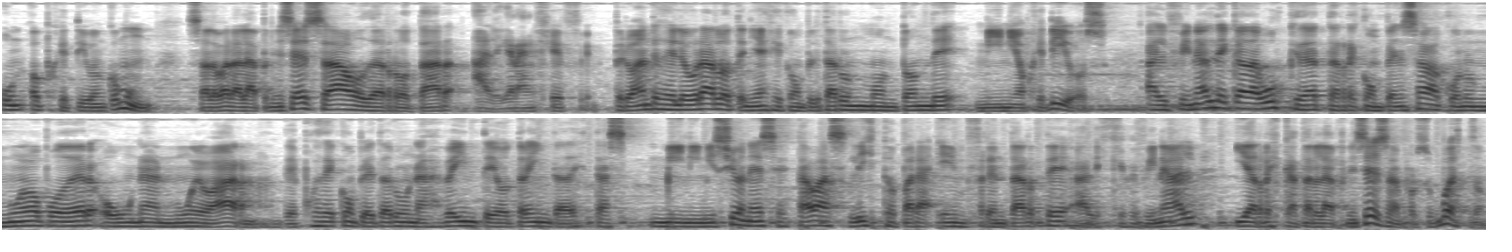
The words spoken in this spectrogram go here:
un objetivo en común, salvar a la princesa o derrotar al gran jefe. Pero antes de lograrlo tenías que completar un montón de mini objetivos. Al final de cada búsqueda te recompensaba con un nuevo poder o una nueva arma. Después de completar unas 20 o 30 de estas mini misiones, estabas listo para enfrentarte al jefe final y a rescatar a la princesa, por supuesto.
